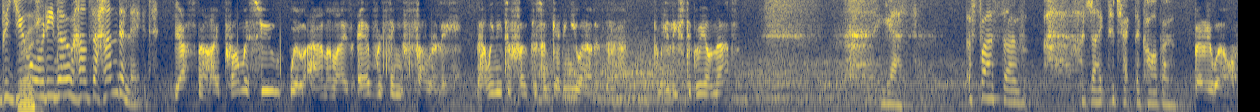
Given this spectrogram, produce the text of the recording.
But you Right. already know how to handle it. Yasna, I promise you, we'll analyze everything thoroughly. Now we need to focus on getting you out of there. Can we at least agree on that? Yes. First, though, I'd like to check the cargo. Very well.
